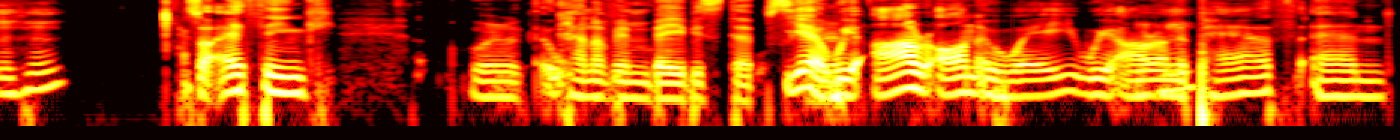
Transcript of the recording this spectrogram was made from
hmm So I think We're kind of in baby steps. yeah here. we are on a way, we are on a Mhm. path, and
